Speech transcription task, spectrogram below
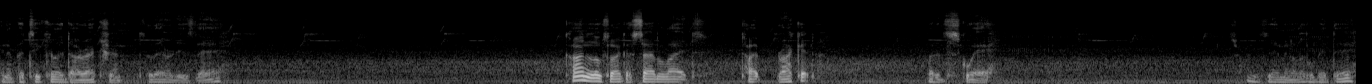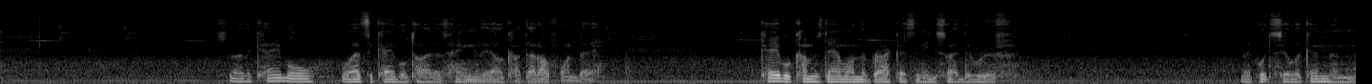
in a particular direction. So there it is there. Kind of looks like a satellite type bracket, but it's square. Try and zoom in a little bit there. So the cable, well that's a cable tie that's hanging there, I'll cut that off one day. Cable comes down on the brackets and inside the roof. They put silicon and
